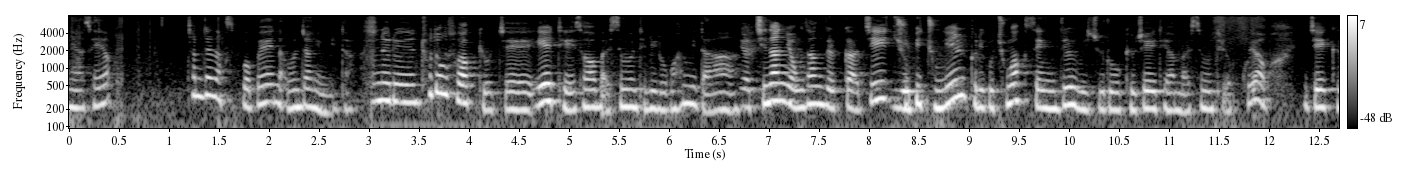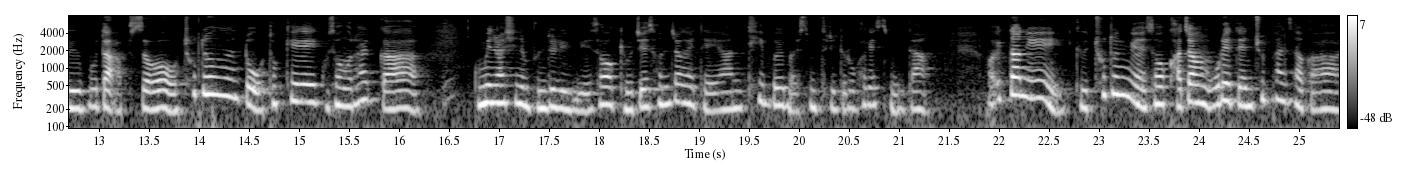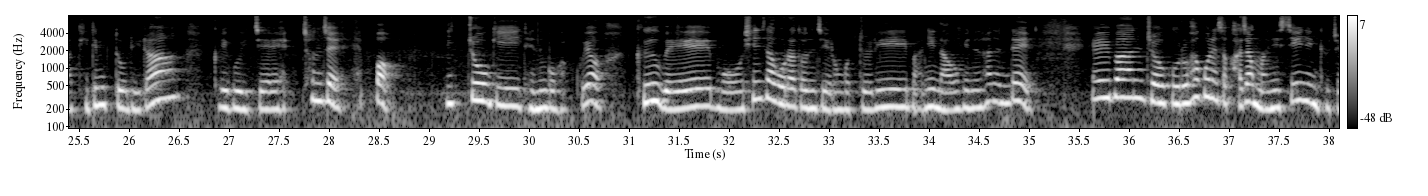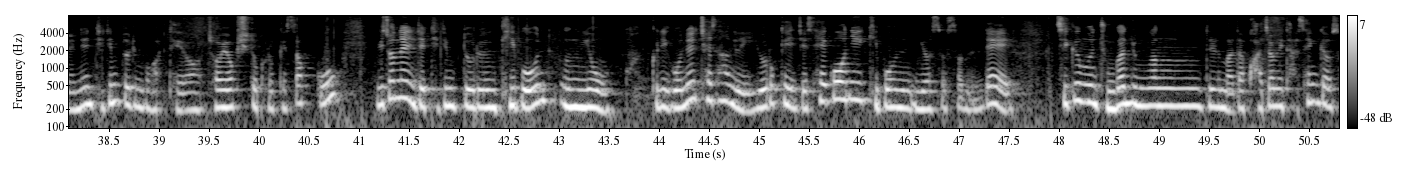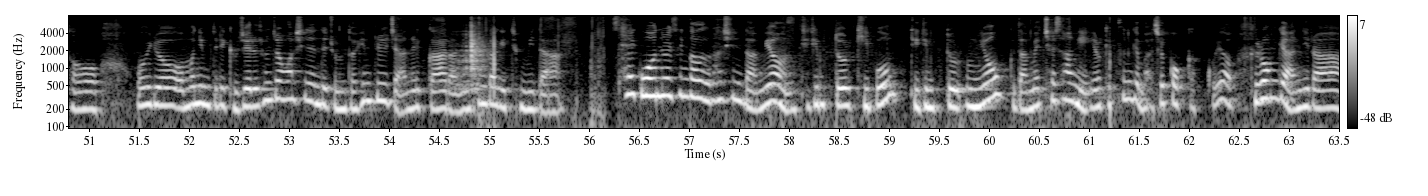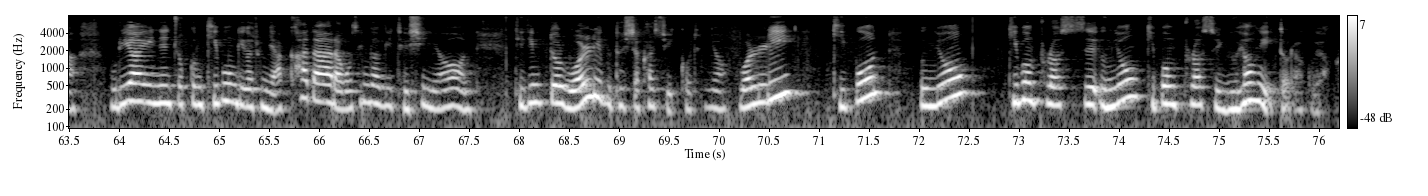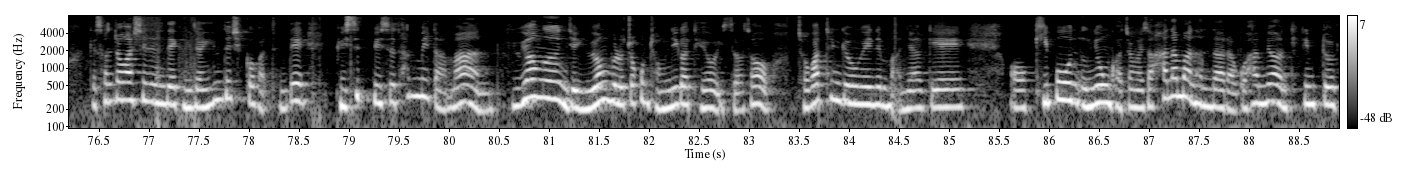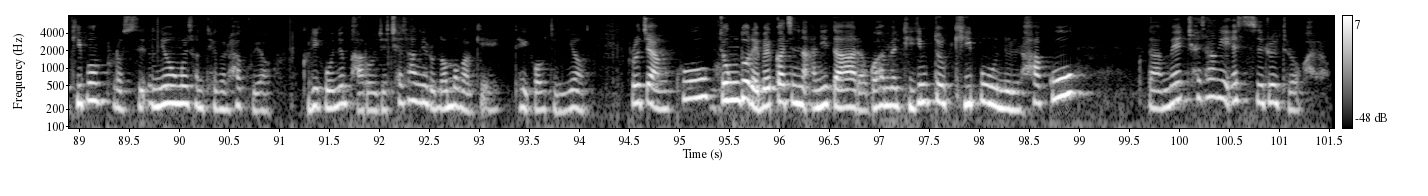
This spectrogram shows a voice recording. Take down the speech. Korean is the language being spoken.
안녕하세요. 참된 학습법의 남원장입니다. 오늘은 초등수학 교재에 대해서 말씀을 드리려고 합니다. 지난 영상들까지 주비 중일 그리고 중학생들 위주로 교재에 대한 말씀을 드렸고요. 이제 그보다 앞서 초등은 또 어떻게 구성을 할까 고민을 하시는 분들을 위해서 교재 선정에 대한 팁을 말씀드리도록 하겠습니다. 어, 일단은 그 초등교에서 가장 오래된 출판사가 디딤돌이랑 그리고 이제 천재 해법 이쪽이 되는 것 같고요. 그 외에 뭐 신사고라든지 이런 것들이 많이 나오기는 하는데 일반적으로 학원에서 가장 많이 쓰이는 교재는 디딤돌인 것 같아요. 저 역시도 그렇게 썼고 이전에 이제 디딤돌은 기본, 응용, 그리고는 최상위 이렇게 이제 세 권이 기본이었었는데 지금은 중간중간들마다 과정이 다 생겨서 오히려 어머님들이 교재를 선정하시는데 좀 더 힘들지 않을까라는 생각이 듭니다. 세 권을 생각을 하신다면 디딤돌 기본, 디딤돌 응용, 그 다음에 최상위 이렇게 푸는 게 맞을 것 같고요. 그런 게 아니라 우리 아이는 조금 기본기가 좀 약하다라고 생각이 드시면 디딤돌 원리부터 시작할 수 있거든요. 원리, 기본, 응용, 기본 플러스 응용, 기본 플러스 유형이 있더라고요. 선정하시는데 굉장히 힘드실 것 같은데 비슷비슷합니다만 유형은 이제 유형별로 조금 정리가 되어 있어서 저 같은 경우에는 만약에 어, 기본 응용 과정에서 하나만 한다라고 하면 디딤돌 기본 플러스 응용을 선택을 하고요. 그리고는 바로 이제 최상위로 넘어가게 되거든요. 그러지 않고 이 정도 레벨까지는 아니다라고 하면 디딤돌 기본을 하고 그 다음에 최상위 S를 들어가요.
